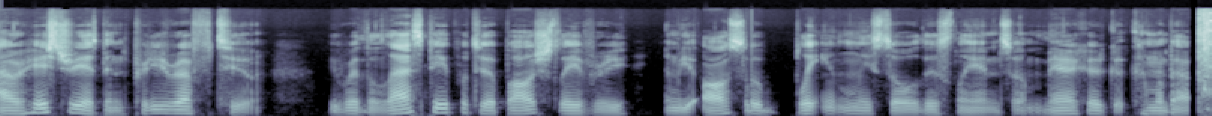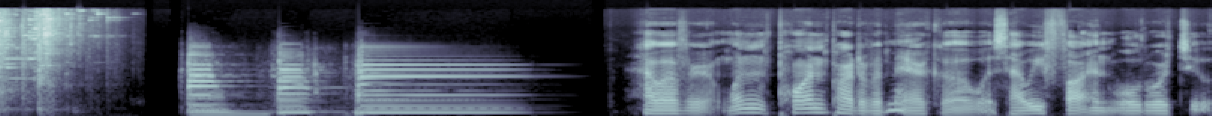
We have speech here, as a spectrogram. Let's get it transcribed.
Our history has been pretty rough too. We were the last people to abolish slavery, and we also blatantly sold this land so America could come about. However, one important part of America was how we fought in World War II.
